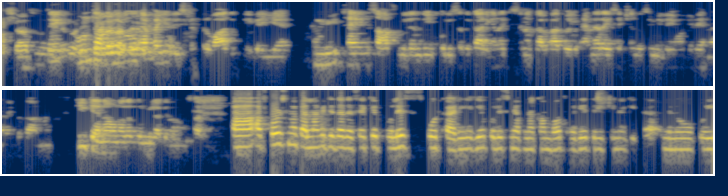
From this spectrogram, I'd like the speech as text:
ਤੇ ਹੁਣ ਤੁਹਾਡੇ ਵੱਲੋਂ ਐਫ ਆਈ ਆਰ ਰਜਿਸਟਰ ਕਰਵਾ ਦਿੱਤੀ ਗਈ ਹੈ। ਉਮੀਦ ਹੈ ਇਨਸਾਫ ਮਿਲਣ ਦੀ ਪੁਲਿਸ ਅਧਿਕਾਰੀਆਂ ਨਾਲ ਕਿਸੇ ਨਾਲ ਗੱਲਬਾਤ ਹੋਈ। ਐਨ ਆਰ ਆਈ ਸੈਕਸ਼ਨ ਤੁਸੀਂ ਮਿਲੇ ਹੋ ਜਿਹੜੇ ਐਨ ਆਰ ਆਈ ਪ੍ਰਧਾਨ ਨੂੰ। ਕੀ ਕਹਿਣਾ ਉਹਨਾਂ ਦਾ ਕੁੱਲ ਮਿਲਾ ਕੇ ਤੁਹਾਨੂੰ ਸਾਰੇ ਆਫ ਕੋਰਸ ਮੈਂ ਪਹਿਲਾਂ ਵੀ ਜਿੱਦਾਂ ਦੱਸਿਆ ਕਿ ਪੁਲਿਸ ਸਪੋਰਟ ਕਰ ਰਹੀ ਹੈਗੀ ਹੈ। ਪੁਲਿਸ ਨੇ ਆਪਣਾ ਕੰਮ ਬਹੁਤ ਵਧੀਆ ਤਰੀਕੇ ਨਾਲ ਕੀਤਾ। ਮੈਨੂੰ ਕੋਈ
